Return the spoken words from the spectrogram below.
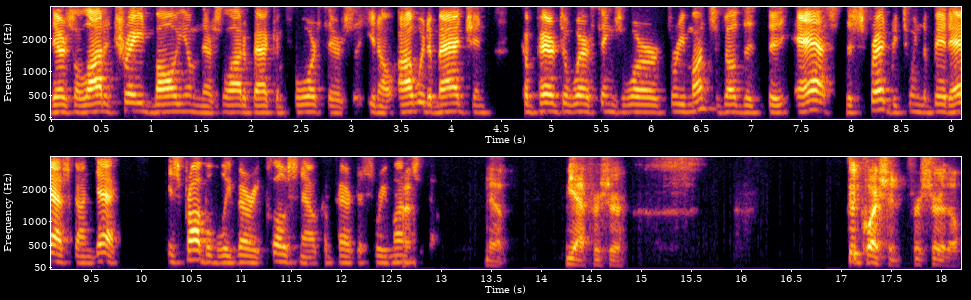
there's a lot of trade volume. There's a lot of back and forth. There's, you know, I would imagine compared to where things were three months ago, the, the ask, the spread between the bid ask on DEC is probably very close now compared to three months right. ago. Yeah. Yeah, for sure. Good question for sure, though.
